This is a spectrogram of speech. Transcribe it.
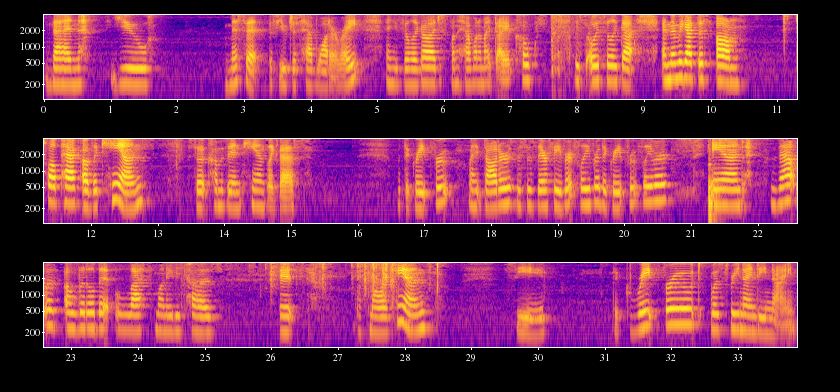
then you miss it if you just have water, right? And you feel like, oh, I just want to have one of my Diet Cokes. I used to always feel like that. And then we got this um, 12 pack of the cans. So it comes in cans like this with the grapefruit. My daughters, this is their favorite flavor, the grapefruit flavor. And that was a little bit less money because it's the smaller cans. Let's see, the grapefruit was $3.99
